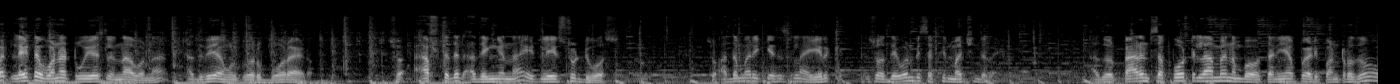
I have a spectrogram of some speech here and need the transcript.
But later one or two இயர்ஸ்ல என்ன ஆகும்னா அதுவே அவங்களுக்கு ஒரு போர் ஆயிடும். ஸோ ஆஃப்டர் தட் அது எங்கன்னா it leads to divorce so அந்த மாதிரி கேசஸ்லாம் இருக்கு. ஸோ தே ஒன்ட் பி சக்தி மச் இந்த லைஃப் அது ஒரு பேரண்ட் சப்போர்ட் இல்லாம நம்ம தனியா போய் அப்படி பண்றதும்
